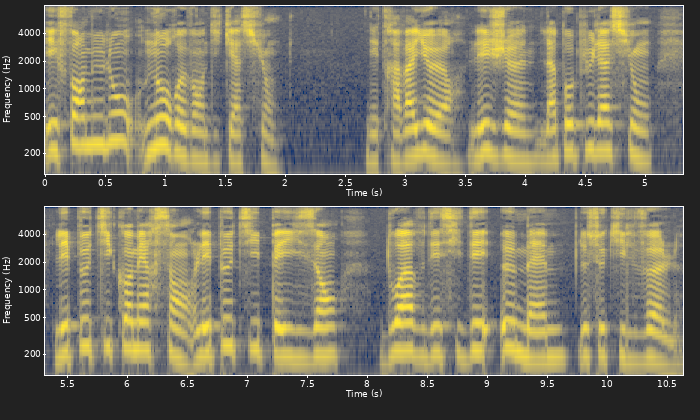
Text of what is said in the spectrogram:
et formulons nos revendications. Les travailleurs, les jeunes, la population, les petits commerçants, les petits paysans doivent décider eux-mêmes de ce qu'ils veulent.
